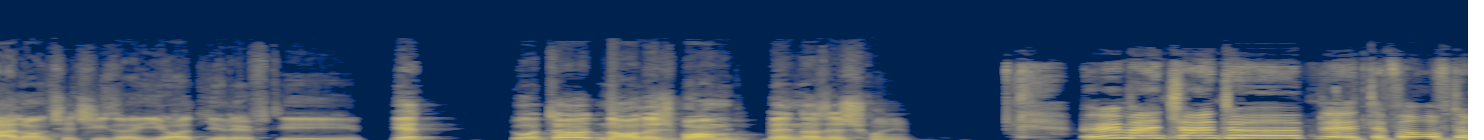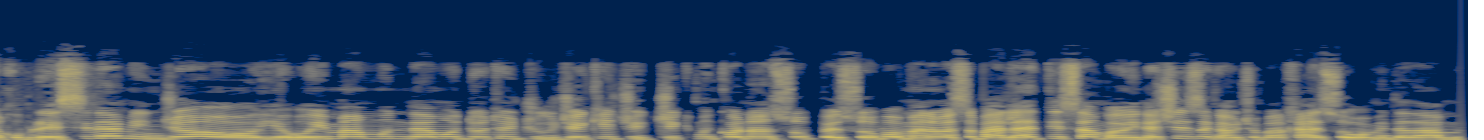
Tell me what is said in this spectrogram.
الان چه چیزایی یاد گرفتی؟ یه دو تا نالج بام بندازش کنیم. ببین من چند تا اتفاق افتاد. خب رسیدم اینجا یه هوی من موندم و دو تا جوجه که چیک چیک می‌کنن صبح به صبح و منم مثلا بلد نیستم با اینا چیزی کنم چون بالاخره صبح می‌دادم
